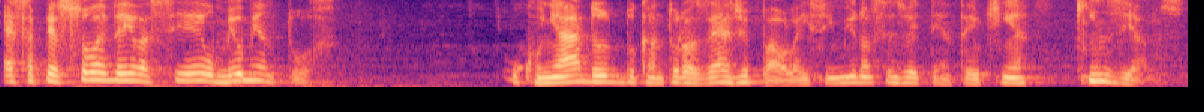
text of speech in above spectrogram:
essa pessoa veio a ser o meu mentor. O cunhado do cantor Ozer de Paula, isso em 1980. Eu tinha 15 anos.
